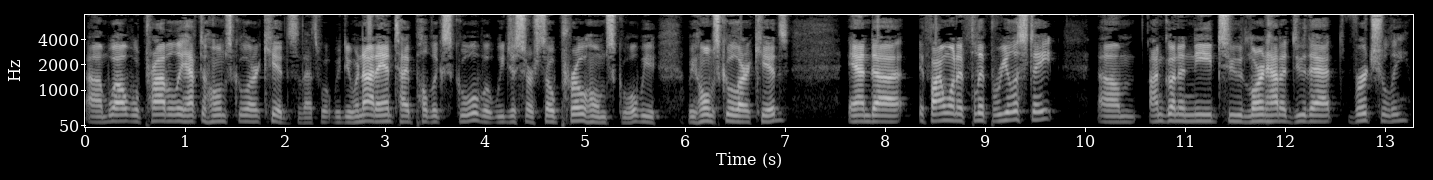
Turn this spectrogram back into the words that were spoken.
Um, well, we'll probably have to homeschool our kids, so that's what we do. We're not anti-public school, but we just are so pro homeschool. We we homeschool our kids, and uh, if I want to flip real estate, um, I'm going to need to learn how to do that virtually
